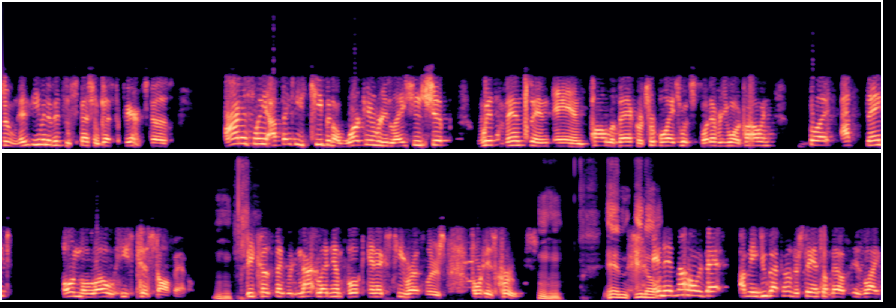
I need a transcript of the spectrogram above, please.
soon, even if it's a special guest appearance. Because honestly, I think he's keeping a working relationship with Vince and, and Paul Levesque or Triple H, which whatever you want to call him. But I think on the low, he's pissed off at him mm-hmm. because they would not let him book NXT wrestlers for his cruise. Mm-hmm. And you know, and then not only that, I mean, you got to understand something else is like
